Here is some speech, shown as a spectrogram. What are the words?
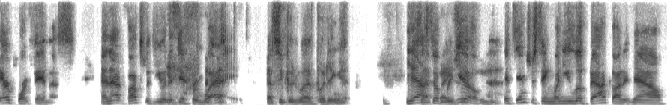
airport famous, and that fucks with you in a different way. That's a good way of putting it. Yeah. so for you, yeah. it's interesting when you look back on it now.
